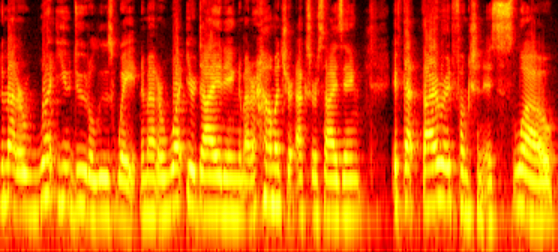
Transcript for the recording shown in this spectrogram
no matter what you do to lose weight, no matter what you're dieting, no matter how much you're exercising, if that thyroid function is slow,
